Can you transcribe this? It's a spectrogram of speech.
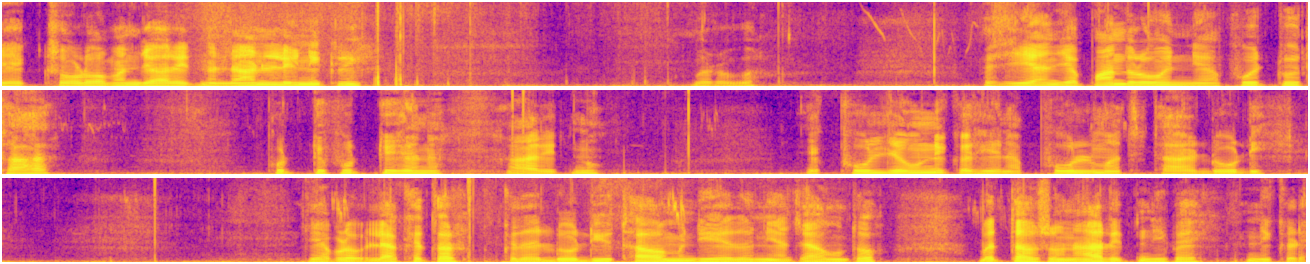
એક છોડવામાં જ આ રીતના દાંડલી નીકળી બરોબર પછી જ્યાં જ્યાં પાંદડું હોય ને ત્યાં ફૂટતું થાય ફૂટતી ફૂટતી છે ને આ રીતનું એક ફૂલ જેવું નીકળીએ ને ફૂલમાંથી થાય દોડી. જે આપણે ઓલા ખેતર, કદાચ દોડ્યું થવા માંડીએ તો ત્યાં જાઉં તો. બતાવશો ને આ રીતની ભાઈ નીકળે.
